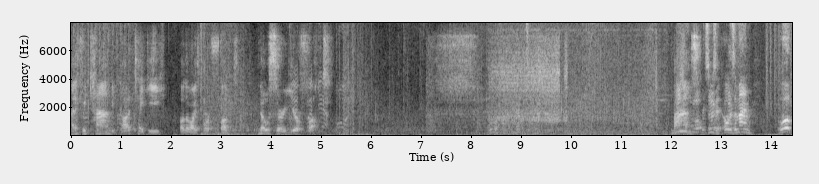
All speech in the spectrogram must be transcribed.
And if we can, we gotta take E. Otherwise, we're fucked. No, sir, you're fucked. Ooh, I found a hermit. Man, Let's use it. Oh, there's a man. Whoa!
